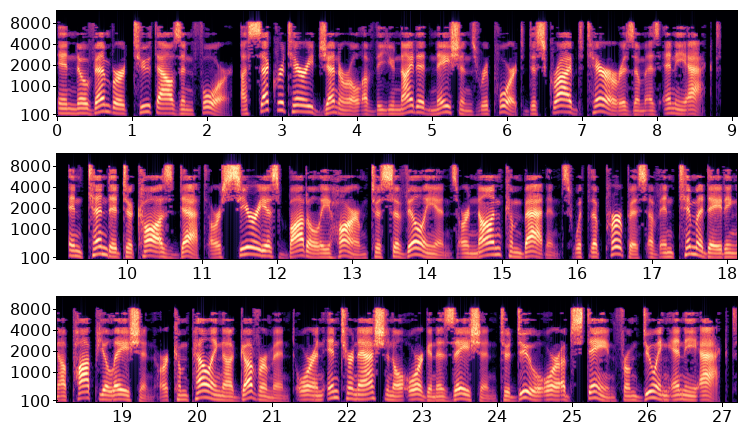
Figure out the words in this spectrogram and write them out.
In November 2004, a Secretary-General of the United Nations report described terrorism as any act intended to cause death or serious bodily harm to civilians or non-combatants with the purpose of intimidating a population or compelling a government or an international organization to do or abstain from doing any act.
